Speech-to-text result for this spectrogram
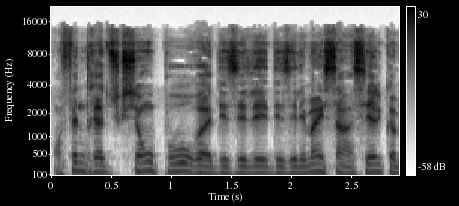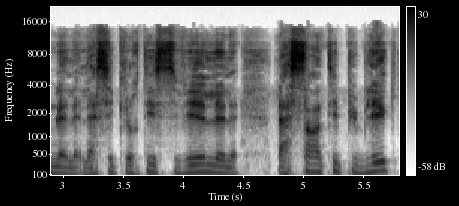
on fait une traduction pour euh, des, des éléments essentiels comme la, sécurité civile, la, santé publique,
